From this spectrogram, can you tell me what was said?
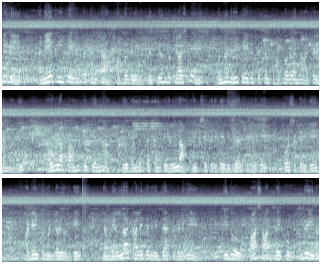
ಹೀಗೆ ಅನೇಕ ರೀತಿಯಾಗಿರ್ತಕ್ಕಂಥ ಹಬ್ಬಗಳಿಗೆ ಪ್ರತಿಯೊಂದು ಕ್ಲಾಸ್ಗೆ ಒಂದೊಂದು ರೀತಿಯಾಗಿರ್ತಕ್ಕಂಥ ಹಬ್ಬಗಳನ್ನು ಆಚರಣೆ ಮಾಡಿ ಅವುಗಳ ಪ್ರಾಮುಖ್ಯತೆಯನ್ನು ಇವು ಬಂದಿರತಕ್ಕಂಥ ಎಲ್ಲ ವೀಕ್ಷಕರಿಗೆ, ವಿದ್ಯಾರ್ಥಿಗಳಿಗೆ, ಪೋಷಕರಿಗೆ, ಆಡಳಿತ ಮಂಡಳಿಯವರಿಗೆ, ನಮ್ಮ ಎಲ್ಲ ಕಾಲೇಜಿನ ವಿದ್ಯಾರ್ಥಿಗಳಿಗೆ ಇದು ಪಾಸ್ ಆಗಬೇಕು. ಅಂದರೆ ಇದರ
